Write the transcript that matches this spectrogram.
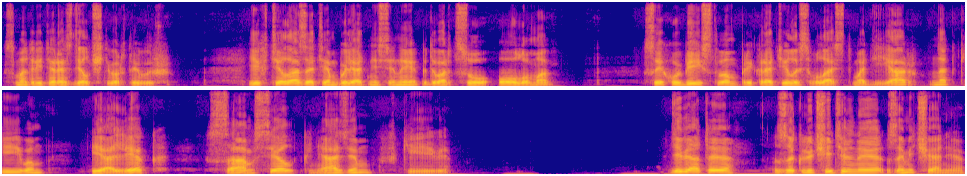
смотрите раздел 4 выше, их тела затем были отнесены к дворцу Олума. С их убийством прекратилась власть Мадьяр над Киевом, и Олег сам сел князем в Киеве. Девятое. Заключительное замечание.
